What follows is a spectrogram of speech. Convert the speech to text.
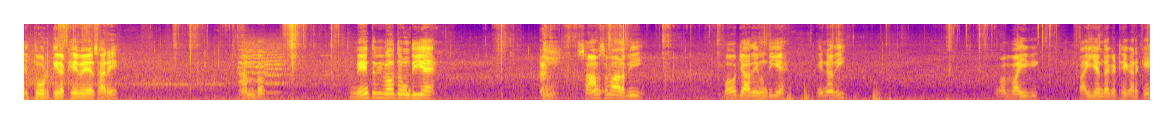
ਇਹ ਤੋੜ ਕੇ ਰੱਖੇ ਹੋਏ ਆ ਸਾਰੇ। ਅੰਬ। ਮਿਹਨਤ ਵੀ ਬਹੁਤ ਆਉਂਦੀ ਹੈ। ਸਾਂਭ ਸੰਭਾਲ ਵੀ ਬਹੁਤ ਜ਼ਿਆਦਾ ਹੁੰਦੀ ਹੈ। ਇਹਨਾਂ ਦੀ ਬਾਈ ਪਾਈ ਜਾਂਦਾ ਇਕੱਠੇ ਕਰਕੇ।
